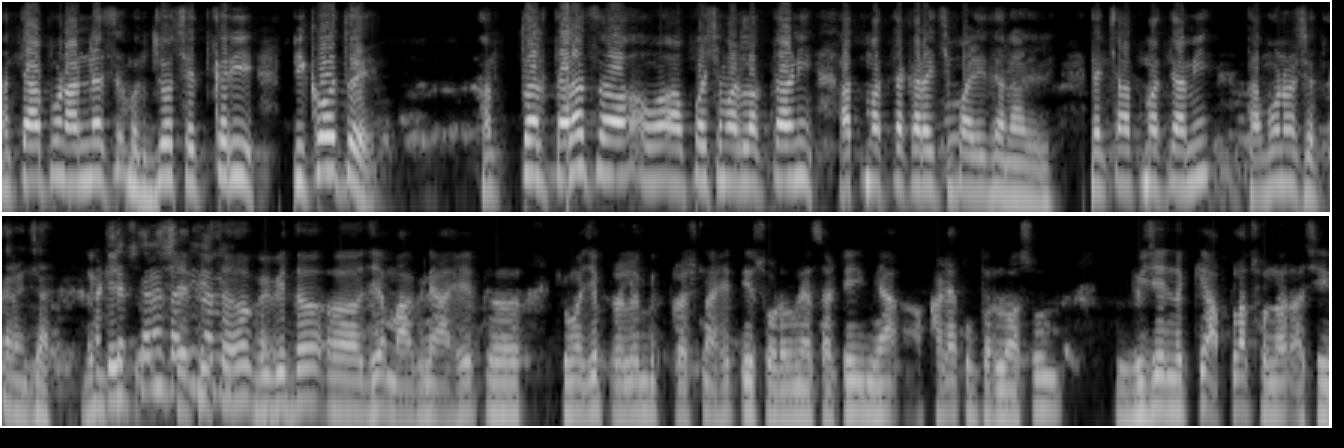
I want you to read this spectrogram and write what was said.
आणि ते आपण अन्न स- जो शेतकरी पिकवतोय त्यालाच अपयश मारावं लागतं आणि आत्महत्या करायची पाळी देणार. त्यांच्या आत्महत्या आम्ही थांबवणार शेतकऱ्यांच्या. शेतीसह विविध ज्या मागण्या आहेत किंवा जे प्रलंबित प्रश्न आहेत ते सोडवण्यासाठी मी आखाड्यात उतरलो असून विजय नक्की आपलाच होणार अशी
